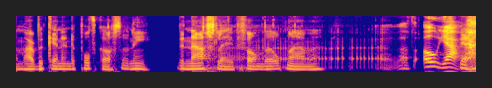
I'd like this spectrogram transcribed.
maar bekennen in de podcast, of niet? De nasleep van de opname. Eh, wat, oh ja, Ja.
